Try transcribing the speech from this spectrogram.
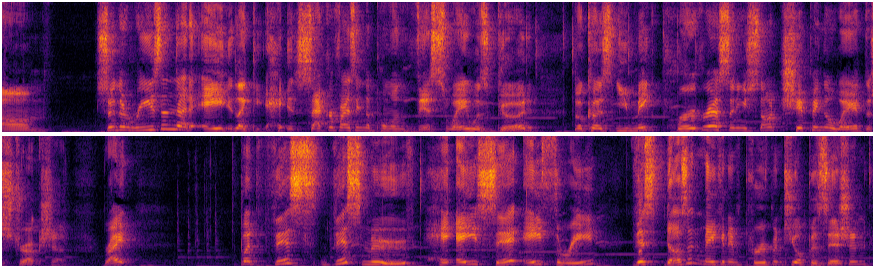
Um, so the reason that a, like, sacrificing the pawn this way was good, because you make progress and you start chipping away at the structure, right? But this this move, a6, a3, this doesn't make an improvement to your position.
